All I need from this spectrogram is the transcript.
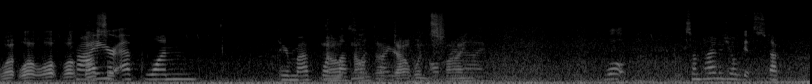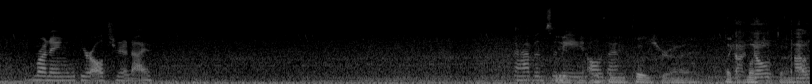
What? What? What? What? Try muscle? your F1. Your F1 No, muscle. no, and try that- one's fine. eye. Well, sometimes you'll get stuck running with your alternate eye. That happens to Yeah, me all the definitely time. close your eye like Uh, a bunch no, of times. no, Yeah.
